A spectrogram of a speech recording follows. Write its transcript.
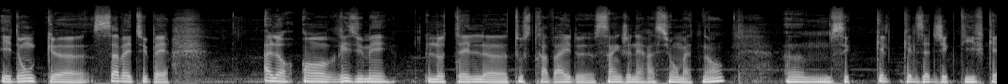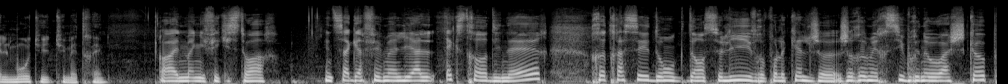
Et donc, euh, ça va être super. Alors, en résumé, l'hôtel, euh, tout ce travail de cinq générations maintenant, euh, c'est quels adjectifs, quels mots tu, tu mettrais? Ah, une magnifique histoire une saga familiale extraordinaire, retracée donc dans ce livre pour lequel je, remercie Bruno Hashkop,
